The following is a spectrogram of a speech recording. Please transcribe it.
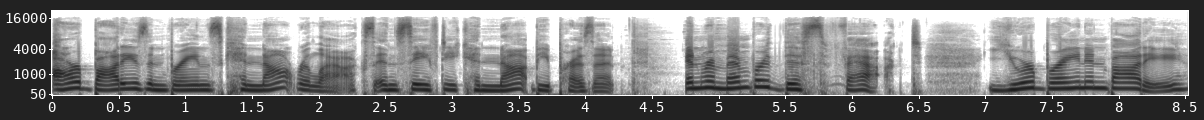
our bodies and brains cannot relax, and safety cannot be present. And remember this fact your brain and body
